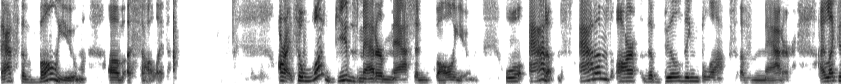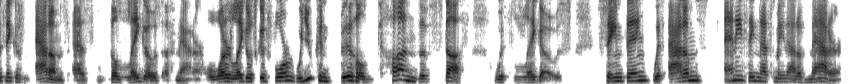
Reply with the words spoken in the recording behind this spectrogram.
That's the volume of a solid. All right, so what gives matter mass and volume? Well, atoms. Atoms are the building blocks of matter. I like to think of atoms as the Legos of matter. Well, what are Legos good for? Well, you can build tons of stuff with Legos. Same thing with atoms. Anything that's made out of matter,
